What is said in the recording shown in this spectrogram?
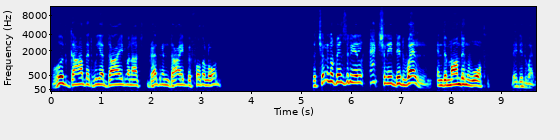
Would God that we had died when our brethren died before the Lord? The children of Israel actually did well in demanding water. They did well.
